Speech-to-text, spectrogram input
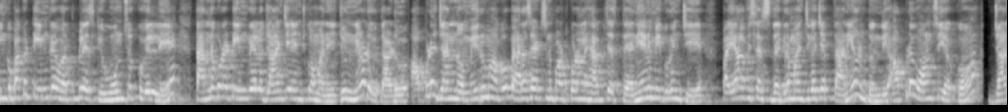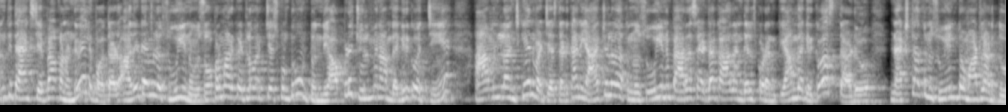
ఇంకో పక్క టీమ్ గ్రే వర్క్ ప్లేస్కి ఉన్సుక్ వెళ్ళి తన కూడా టీమ్ గ్రే జాయిన్ చేయించుకోమని జున్ని అడుగుతాడు. అప్పుడే జన్ మీరు మాకు పారాసైట్స్ని పట్టుకోవడంలో హెల్ప్ చేస్తే నేను మీ గురించి పై ఆఫీసర్స్ దగ్గర మంచిగా చెప్తా అని అంటుంది. అప్పుడే వాన్స్ యొక్క జన్కి థ్యాంక్స్ చెప్పి అక్కడ నుండి వెళ్ళిపోతాడు. అదే టైంలో సూయిను సూపర్ మార్కెట్లో వర్క్ చేసుకుంటూ ఉంటుంది. అప్పుడే చుల్మిన్ ఆమె దగ్గరికి వచ్చి ఆమెను లంచ్కి ఇన్వైట్ చేస్తాడు. కానీ యాక్చువల్గా అతను సూయిను పారాసైటా కాదని తెలుసుకోవడానికి ఆమె దగ్గరికి వస్తాడు. నెక్స్ట్ అతను సూయిన్తో మాట్లాడుతూ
